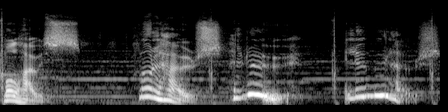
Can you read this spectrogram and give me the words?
Mulhouse. Mulhouse. Hello. Hello, Mulhouse.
